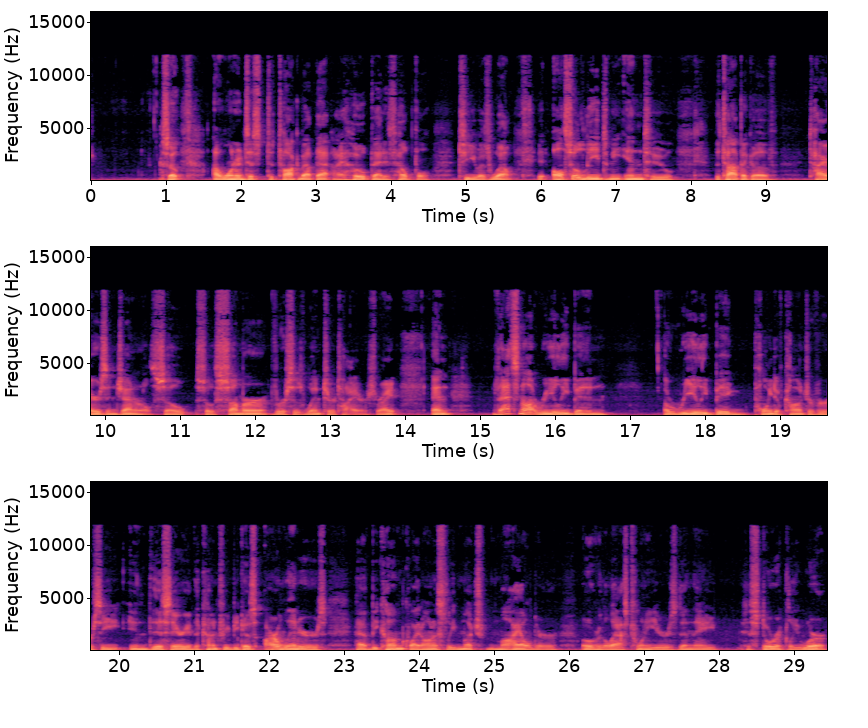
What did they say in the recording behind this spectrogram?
So I wanted to, to talk about that. I hope that is helpful to you as well. It also leads me into the topic of tires in general. So so summer versus winter tires, right? And that's not really been a really big point of controversy in this area of the country because our winters have become quite honestly much milder over the last 20 years than they historically were.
